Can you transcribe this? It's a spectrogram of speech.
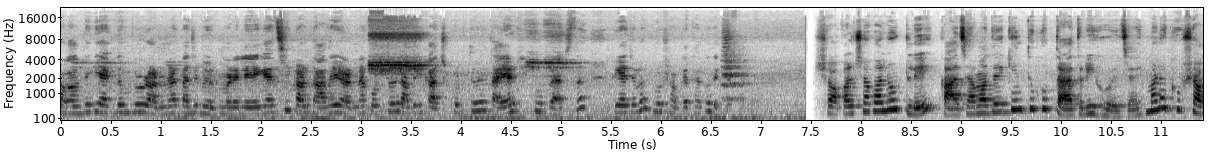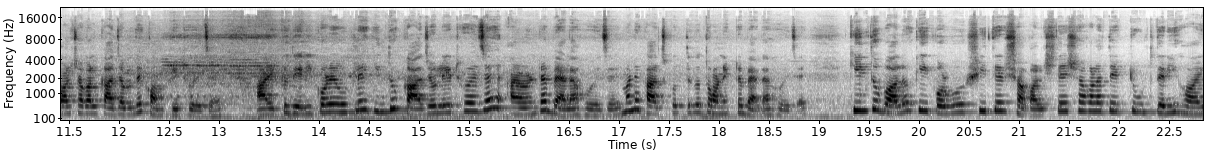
সকাল থেকে একদম পুরো রান্নার কাজে মানে লেগে গেছি, কারণ তাড়াতাড়ি রান্না করতে হবে, তাড়াতাড়ি কাজ করতে হবে, তাই আর খুব ব্যস্ত। ঠিক আছে, চলো পুরো সঙ্গে থাকো, দেখতে থাকো। সকাল সকাল উঠলে কাজ আমাদের কিন্তু খুব তাড়াতাড়ি হয়ে যায়। মানে খুব সকাল সকাল কাজ আমাদের কমপ্লিট হয়ে যায়। আর একটু দেরি করে উঠলে কিন্তু কাজও লেট হয়ে যায় আর অনেকটা বেলা হয়ে যায়। মানে কাজ করতে করতে অনেকটা বেলা হয়ে যায়। কিন্তু বলো কি করব? শীতের সকাল, শীতের সকালে তো একটু উঠতে দেরি হয়,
